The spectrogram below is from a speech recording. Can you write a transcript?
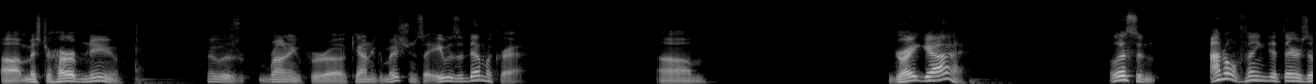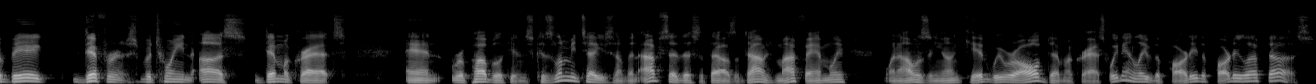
uh Mr. Herb New who was running for a county commission say he was a Democrat. Um, great guy. Listen, I don't think that there's a big difference between us Democrats and Republicans. Because let me tell you something. I've said this a thousand times. My family, when I was a young kid, we were all Democrats. We didn't leave the party, the party left us.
